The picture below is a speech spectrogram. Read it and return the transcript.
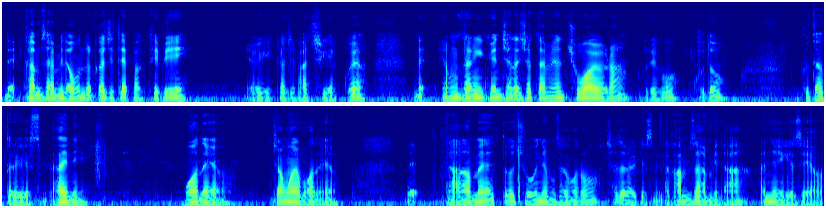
네 감사합니다. 오늘까지 대박 TV 여기까지 마치겠고요. 네 영상이 괜찮으셨다면 좋아요랑 그리고 구독 부탁드리겠습니다. 아니 원해요. 정말 원해요. 네 다음에 또 좋은 영상으로 찾아뵙겠습니다. 감사합니다. 안녕히 계세요.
